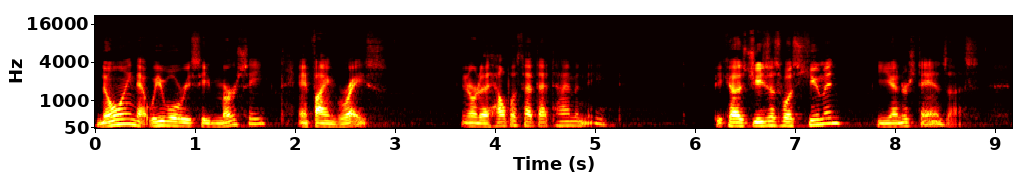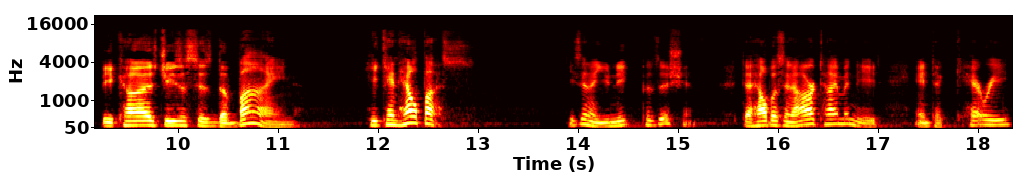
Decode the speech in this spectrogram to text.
knowing that we will receive mercy and find grace in order to help us at that time of need. Because Jesus was human, he understands us. Because Jesus is divine, he can help us. He's in a unique position to help us in our time of need and to carry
